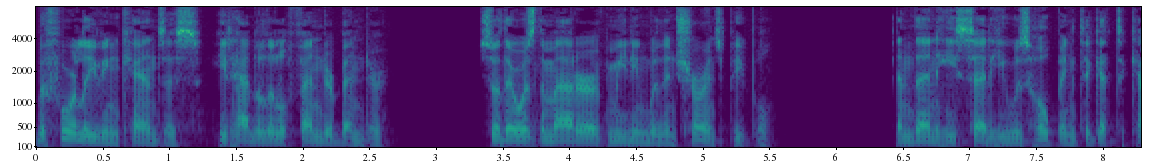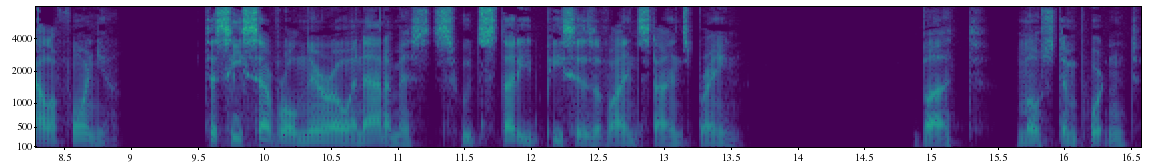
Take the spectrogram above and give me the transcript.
Before leaving Kansas, he'd had a little fender bender, so there was the matter of meeting with insurance people. And then he said he was hoping to get to California to see several neuroanatomists who'd studied pieces of Einstein's brain. But, most important,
